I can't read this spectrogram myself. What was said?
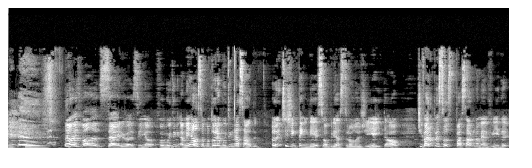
Não, mas falando sério, assim, ó, foi muito. A minha relação com o touro é muito engraçada. Antes de entender sobre astrologia e tal, tiveram pessoas que passaram na minha vida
